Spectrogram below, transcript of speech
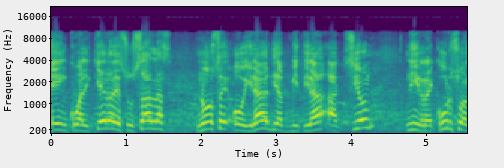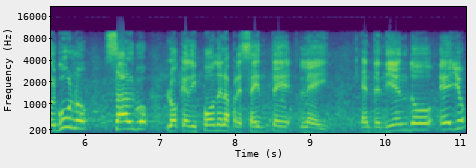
en cualquiera de sus salas, no se oirá ni admitirá acción ni recurso alguno, salvo lo que dispone la presente ley. Entendiendo ello,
